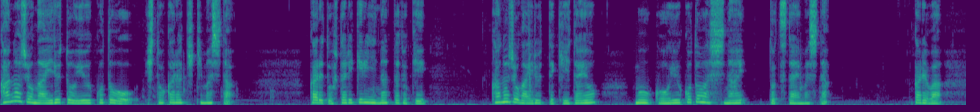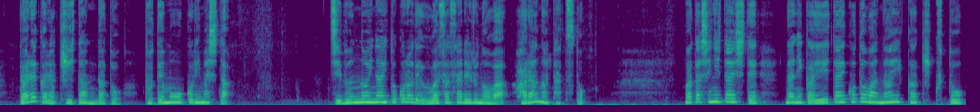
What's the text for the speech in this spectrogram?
彼女がいるということを人から聞きました。彼と二人きりになった時、彼女がいるって聞いたよ。もうこういうことはしないと伝えました。彼は誰から聞いたんだととても怒りました。自分のいないところで噂されるのは腹が立つと。私に対して何か言いたいことはないか聞くと、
